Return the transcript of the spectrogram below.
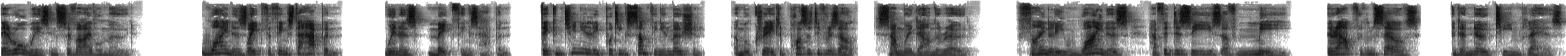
They're always in survival mode. Whiners wait for things to happen. Winners make things happen. They're continually putting something in motion and will create a positive result somewhere down the road. Finally, whiners have the disease of me. They're out for themselves and are no team players.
